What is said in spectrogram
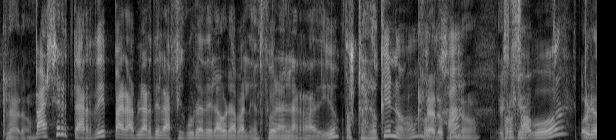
claro. ¿va a ser tarde para hablar de la figura de Laura Valenzuela en la radio? Pues claro que no. Claro que no. por favor. Pero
